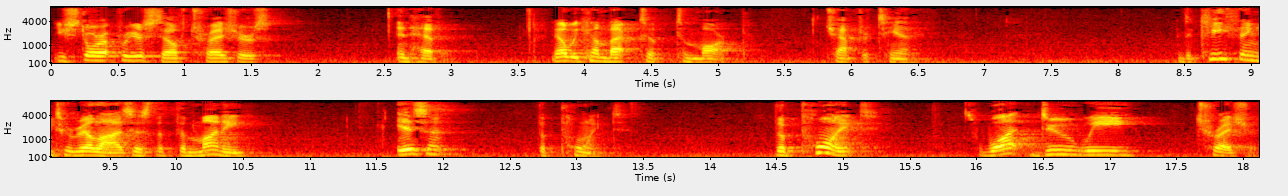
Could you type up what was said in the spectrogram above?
you store up for yourself treasures in heaven. Now we come back to, to Mark chapter 10. The key thing to realize is that the money isn't the point. The point is what do we treasure?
